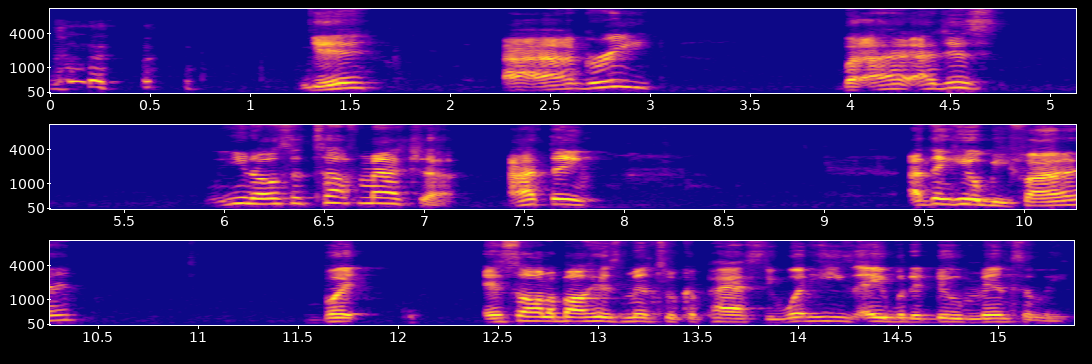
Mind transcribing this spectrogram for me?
yeah, I, I, agree. But I, I just you know, it's a tough matchup. I think I think he'll be fine, but it's all about his mental capacity, what he's able to do mentally.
